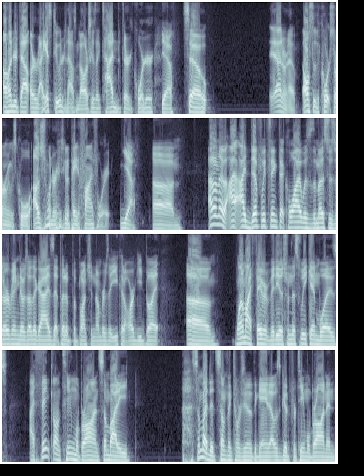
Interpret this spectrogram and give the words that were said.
a hundred thousand or I guess two hundred thousand dollars because they tied in the third quarter. Yeah, So I don't know. Also, the court storming was cool. I was just wondering who's going to pay the fine for it. yeah. Um, I don't know. I, I definitely think that Kawhi was the most deserving. There was other guys that put up a bunch of numbers that you could argue, but um, one of my favorite videos from this weekend was I think on Team LeBron somebody somebody did something towards the end of the game that was good for Team LeBron, and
